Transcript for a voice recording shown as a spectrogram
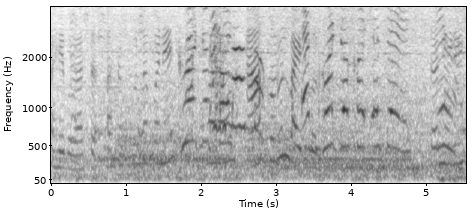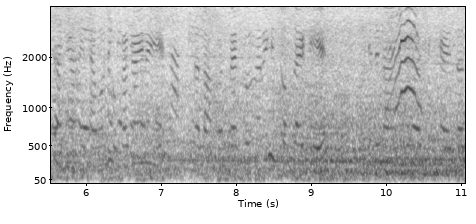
हे बघा असं असं पूर्णपणे आ करून बाईट करतो खोटं खोटं तर आहे त्यामुळे धोका काही नाही आहे चला आपण पॅक करून आणि ही सोसायटी आहे. तिथे लहान मुलं अशी खेळतात.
